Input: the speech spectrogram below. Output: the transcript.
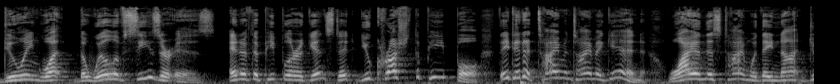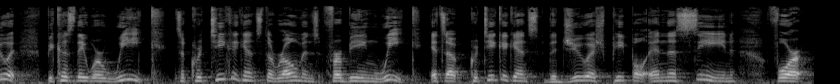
doing what the will of Caesar is. And if the people are against it, you crush the people. They did it time and time again. Why in this time would they not do it? Because they were weak. It's a critique against the Romans for being weak. It's a critique against the Jewish people in this scene for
